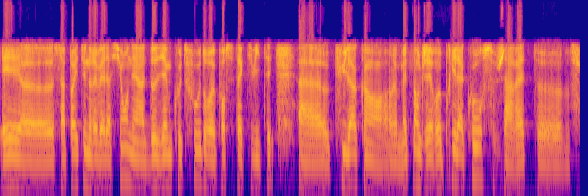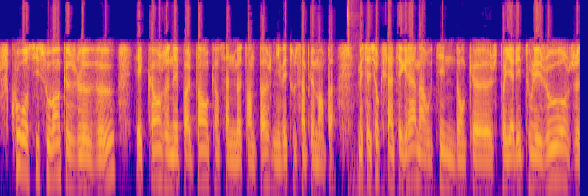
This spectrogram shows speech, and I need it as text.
Et euh, ça n'a pas été une révélation. On est un deuxième coup de foudre pour cette activité. Euh, puis là, quand maintenant que j'ai repris la course, j'arrête. Euh, je cours aussi souvent que je le veux. Et quand je n'ai pas le temps ou quand ça ne me tente pas, je n'y vais tout simplement pas. Mais c'est sûr que c'est intégré à ma routine. Donc euh, je peux y aller tous les jours. Je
